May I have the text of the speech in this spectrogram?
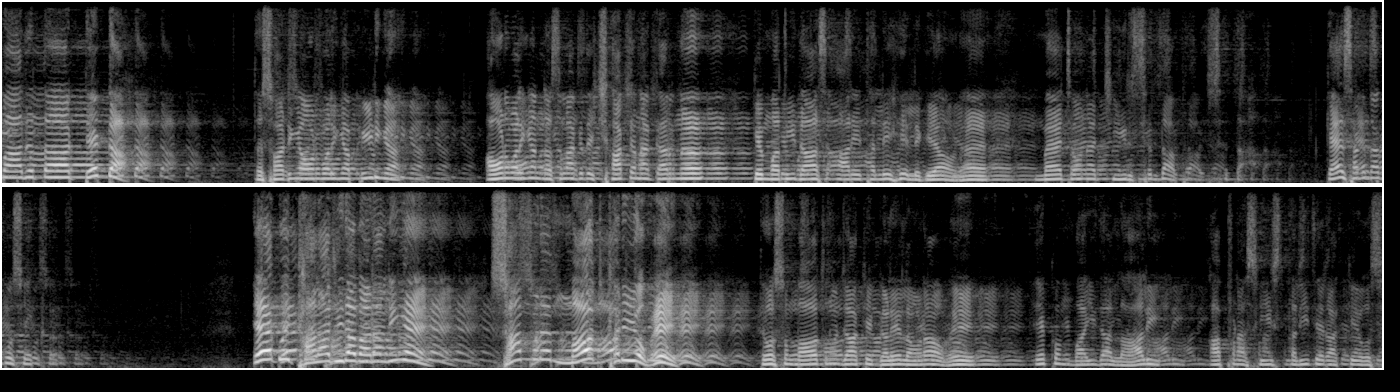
ਪਾ ਦਿੱਤਾ ਟੇਡਾ ਤੇ ਸਾਡੀਆਂ ਆਉਣ ਵਾਲੀਆਂ ਪੀੜ੍ਹੀਆਂ, ਆਉਣ ਵਾਲੀਆਂ ਨਸਲਾਂ ਕਿਤੇ ਸ਼ੱਕ ਨਾ ਕਰਨ ਕਿ ਮਤੀ ਦਾਸ ਆਰੇ ਥੱਲੇ ਹਿੱਲ ਗਿਆ ਹੋਣਾ ਮੈਂ ਚਾਹੁੰਦਾ ਚੀਰ ਸਿੱਧਾ ਪਵੇ, ਸਿੱਧਾ। ਕਹਿ ਸਕਦਾ ਕੋ ਸਿੱਖ। ਇਹ ਕੋਈ ਖਾਲਾ ਜੀ ਦਾ ਵਾੜਾ ਨਹੀਂ ਹੈ। ਸਾਹਮਣੇ ਮੌਤ ਖੜੀ ਹੋਵੇ ਤੇ ਉਸ ਮੌਤ ਨੂੰ ਜਾ ਕੇ ਗਲੇ ਲਾਉਣਾ ਹੋਵੇ। ਇੱਕ ਮਾਈ ਦਾ ਲਾਲ ਹੀ ਆਪਣਾ ਸੀਸ ਤਲੀ ਤੇ ਰੱਖ ਕੇ ਉਸ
